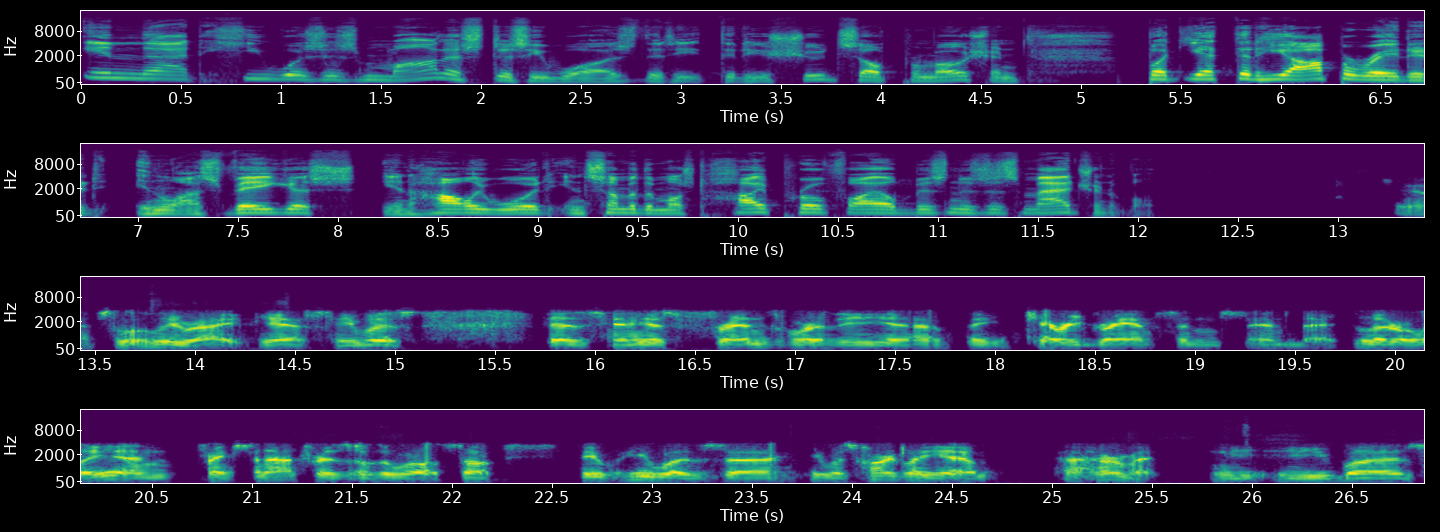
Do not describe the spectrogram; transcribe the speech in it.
in that he was as modest as he was, that he that he eschewed self promotion. But yet, that he operated in Las Vegas, in Hollywood, in some of the most high profile businesses imaginable. Absolutely right. Yes, he was his and his friends were the uh, the Cary Grants and and uh, literally and Frank Sinatra's of the world. So he he was uh, he was hardly a, a hermit. He he was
